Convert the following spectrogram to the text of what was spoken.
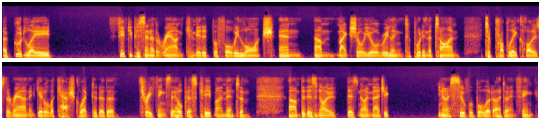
a good lead, 50% of the round committed before we launch and um, make sure you're willing to put in the time to properly close the round and get all the cash collected are the three things that helped us keep momentum. Um, but there's no there's no magic, you know, silver bullet. I don't think.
